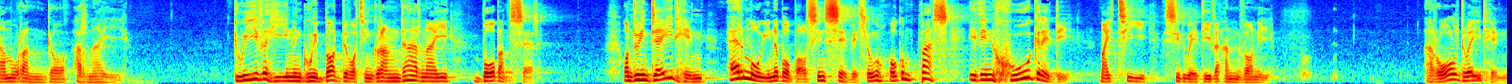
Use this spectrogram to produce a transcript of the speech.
am wrando arna i. Dwi fy hun yn gwybod dy fod ti'n gwrando arna i bob amser. Ond dwi'n deud hyn er mwyn y bobl sy'n sefyll o gwmpas iddyn nhw gredu mae ti sydd wedi fy anfon i. Ar ôl dweud hyn,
